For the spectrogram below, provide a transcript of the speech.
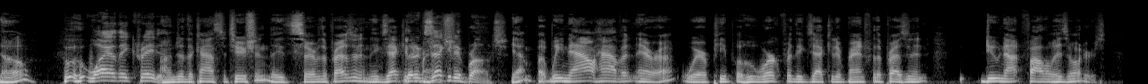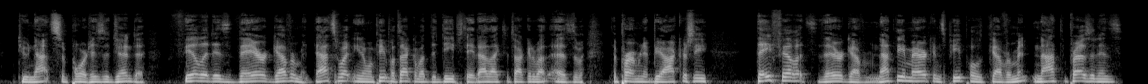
No. Why are they created? Under the Constitution, they serve the president and the executive They're branch. executive branch. Yeah, but we now have an era where people who work for the executive branch for the president do not follow his orders, do not support his agenda, feel it is their government. That's what, you know, when people talk about the deep state, I like to talk about as the, the permanent bureaucracy. They feel it's their government, not the Americans' people's government, not the president's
